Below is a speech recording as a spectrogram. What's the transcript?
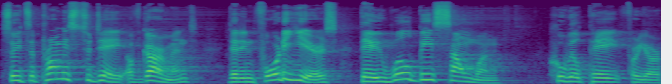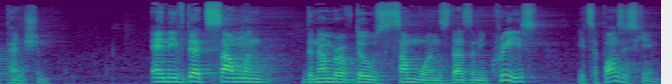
So it's a promise today of government that in 40 years there will be someone who will pay for your pension. And if that someone, the number of those someones doesn't increase, it's a Ponzi scheme.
